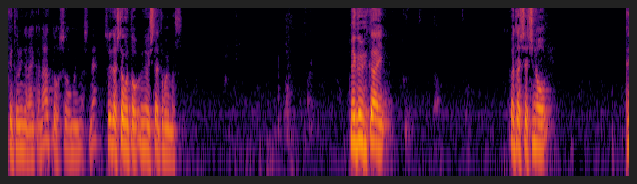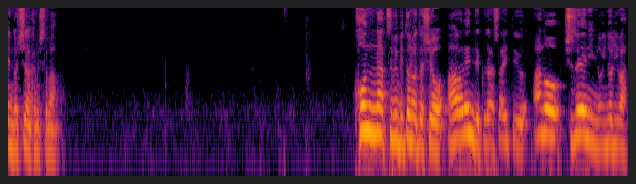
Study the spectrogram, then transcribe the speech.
け取るんじゃないかなとそう思いますね。それでは一言お祈りしたいと思います。恵み深い私たちの天の父なる神様こんな罪人の私を憐れんでくださいというあの主税人の祈りは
